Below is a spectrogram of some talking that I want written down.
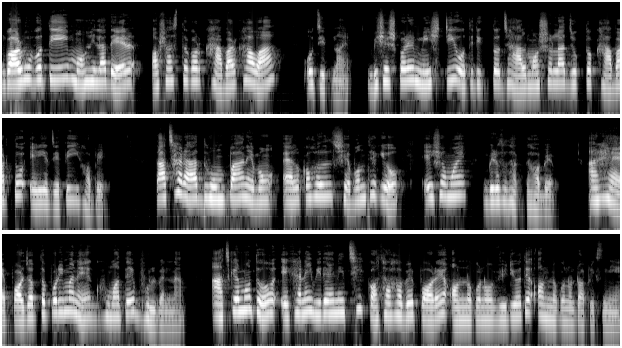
গর্ভবতী মহিলাদের অস্বাস্থ্যকর খাবার খাওয়া উচিত নয়। বিশেষ করে মিষ্টি, অতিরিক্ত ঝাল মশলাযুক্ত খাবার তো এড়িয়ে যেতেই হবে। তাছাড়া ধূমপান এবং অ্যালকোহল সেবন থেকেও এই সময় বিরত থাকতে হবে। আর হ্যাঁ পর্যাপ্ত পরিমাণে ঘুমাতে ভুলবেন না। আজকের মতো এখানেই বিদায় নিচ্ছি। কথা হবে পরে অন্য কোনো ভিডিওতে অন্য কোনো টপিকস নিয়ে।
